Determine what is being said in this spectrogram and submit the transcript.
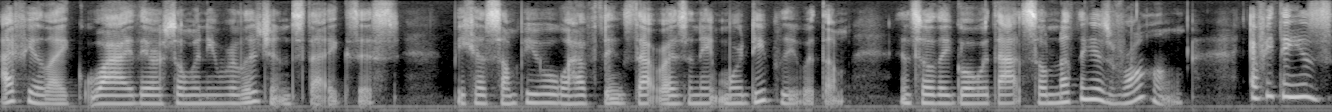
I feel like, why there are so many religions that exist. Because some people will have things that resonate more deeply with them. And so they go with that. So nothing is wrong. Everything is,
